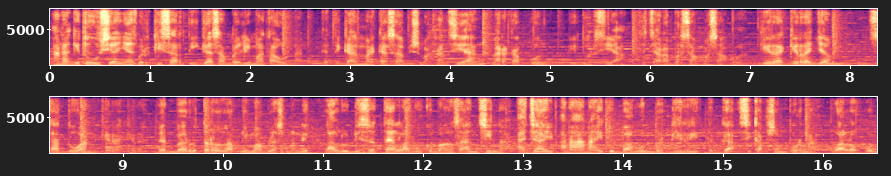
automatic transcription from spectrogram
Anak itu usianya berkisar 3 sampai 5 tahunan. Ketika mereka sehabis makan siang, mereka pun tidur siang secara bersama-sama. Kira-kira jam satuan kira-kira. Dan baru terlelap 15 menit lalu disetel lagu kebangsaan Cina. Ajaib, anak-anak itu bangun berdiri tegak sikap sempurna. Walaupun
